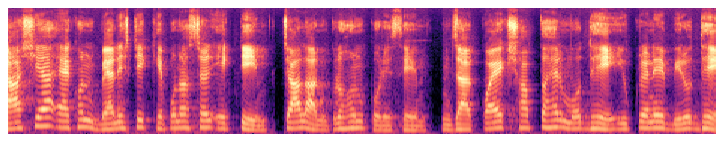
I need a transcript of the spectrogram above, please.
রাশিয়া এখন ব্যালিস্টিক ক্ষেপণাস্ত্রের একটি চালান গ্রহণ করেছে, যা কয়েক সপ্তাহের মধ্যে ইউক্রেনের বিরুদ্ধে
